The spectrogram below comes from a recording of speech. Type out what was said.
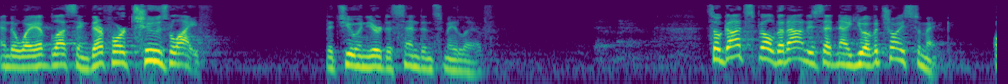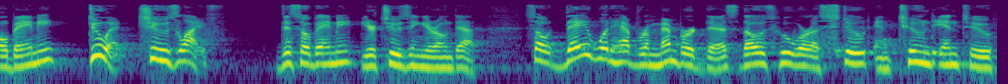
and the way of blessing. Therefore, choose life that you and your descendants may live. So God spelled it out and He said, now you have a choice to make. Obey me, do it. Choose life. Disobey me, you're choosing your own death. So they would have remembered this, those who were astute and tuned into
